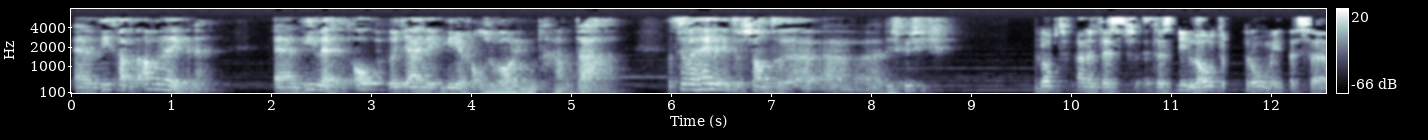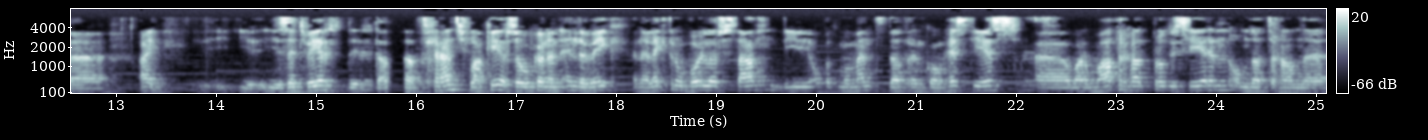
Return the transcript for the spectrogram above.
En wie gaat het afrekenen? En wie legt het op dat jij en ik meer voor onze woning moeten gaan betalen? Dat zijn wel hele interessante uh, uh, discussies. Klopt, en het is, het is niet louter stroom. Het is, uh, je, je zit weer dat, dat grensvlak. Er zou kunnen in de week een elektroboiler staan die op het moment dat er een congestie is, uh, warm water gaat produceren om dat te gaan uh,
